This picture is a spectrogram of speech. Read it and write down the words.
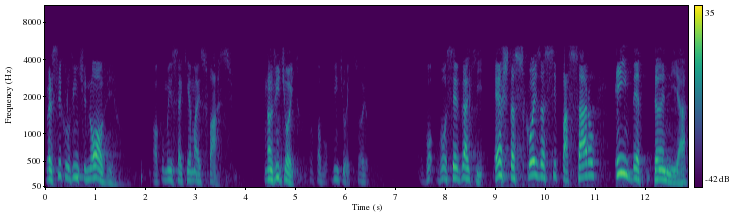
versículo 29. Ó, como isso aqui é mais fácil. Não, 28, por favor, 28, sou eu. Você vê aqui, estas coisas se passaram em Betânia,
